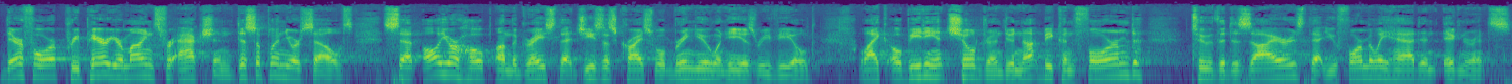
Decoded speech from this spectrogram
Therefore, prepare your minds for action, discipline yourselves, set all your hope on the grace that Jesus Christ will bring you when he is revealed. Like obedient children, do not be conformed to the desires that you formerly had in ignorance.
